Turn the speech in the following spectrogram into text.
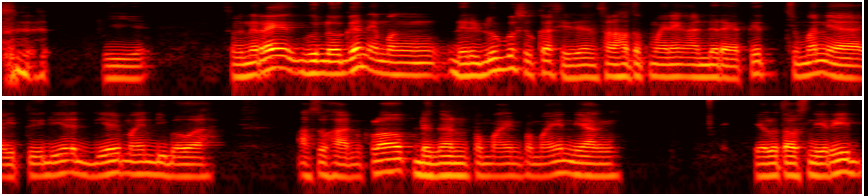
iya. Sebenarnya Gundogan emang dari dulu gue suka sih dan salah satu pemain yang underrated. Cuman ya itu dia dia main di bawah asuhan Klopp dengan pemain-pemain yang ya lo tahu sendiri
